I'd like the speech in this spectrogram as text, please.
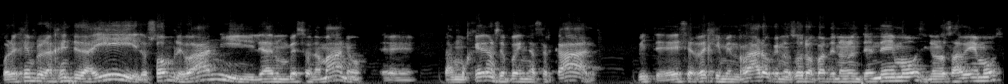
por ejemplo, la gente de ahí, los hombres van y le dan un beso en la mano. Eh, las mujeres no se pueden acercar. Viste, ese régimen raro que nosotros aparte no lo entendemos y no lo sabemos.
